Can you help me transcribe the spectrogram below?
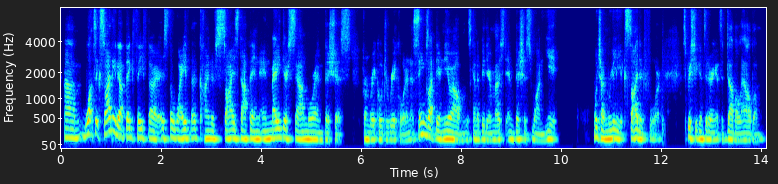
Um, what's exciting about Big Thief, though, is the way they've kind of sized up and, and made their sound more ambitious from record to record. And it seems like their new album is going to be their most ambitious one yet, which I'm really excited for, especially considering it's a double album.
